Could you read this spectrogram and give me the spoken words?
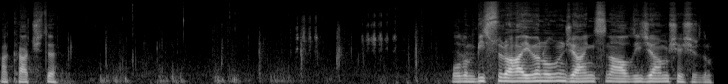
Ha kaçtı. Oğlum bir sürü hayvan olunca hangisini avlayacağımı şaşırdım.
